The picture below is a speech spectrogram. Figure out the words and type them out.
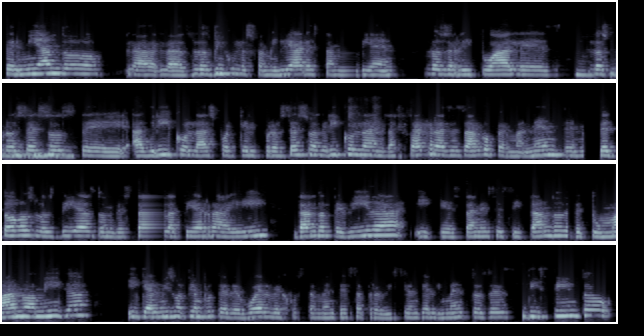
permeando los vínculos familiares también, los rituales, los procesos de agrícolas, porque el proceso agrícola en las chacras es algo permanente, de todos los días donde está la tierra ahí dándote vida y que está necesitando de tu mano amiga y que al mismo tiempo te devuelve justamente esa provisión de alimentos. Es distinto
